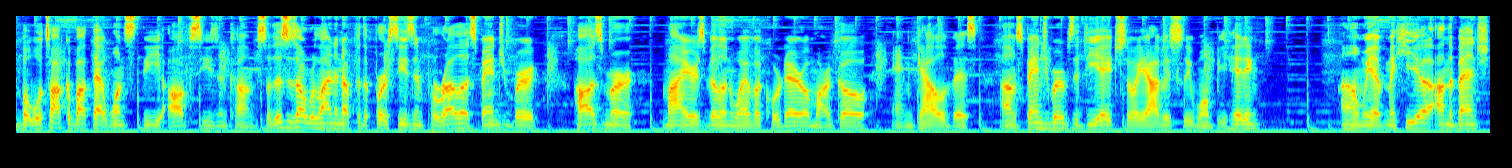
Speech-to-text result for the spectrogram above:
but we'll talk about that once the off season comes. So this is how we're lining up for the first season: Pirela, Spangenberg, Hosmer, Myers, Villanueva, Cordero, Margot, and Galvis. Um, Spangenberg's the DH, so he obviously won't be hitting. Um, we have Mejia on the bench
